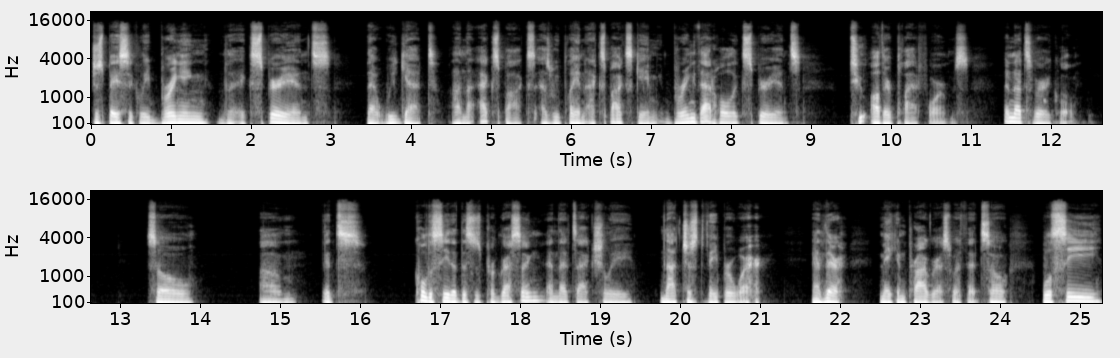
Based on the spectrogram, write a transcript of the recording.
just basically bringing the experience that we get on the Xbox as we play an Xbox game, bring that whole experience to other platforms. And that's very cool. So um, it's cool to see that this is progressing and that's actually not just vaporware and they're making progress with it. So we'll see.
